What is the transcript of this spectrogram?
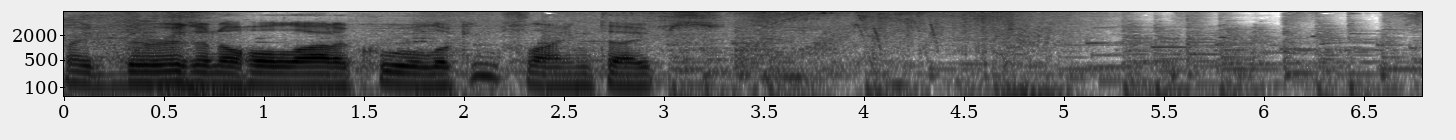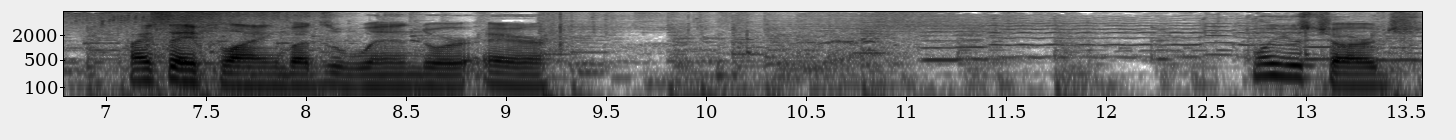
Like there isn't a whole lot of cool looking flying types. I say flying, but it's wind or air. We'll use charge.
